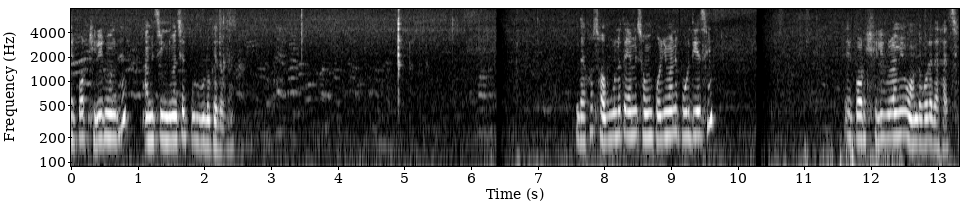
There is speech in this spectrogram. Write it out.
এরপর ক্ষীরের মধ্যে আমি চিংড়ি মাছের পুরগুলোকে দেবো। দেখো সবগুলোতে আমি সম পরিমাণে পুর দিয়েছি। এরপর খিলিগুলো আমি বন্ধ করে দেখাচ্ছি।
